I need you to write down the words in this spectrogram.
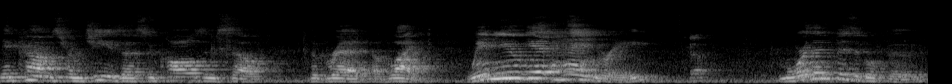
It comes from Jesus, who calls himself the bread of life. When you get hangry, more than physical food,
